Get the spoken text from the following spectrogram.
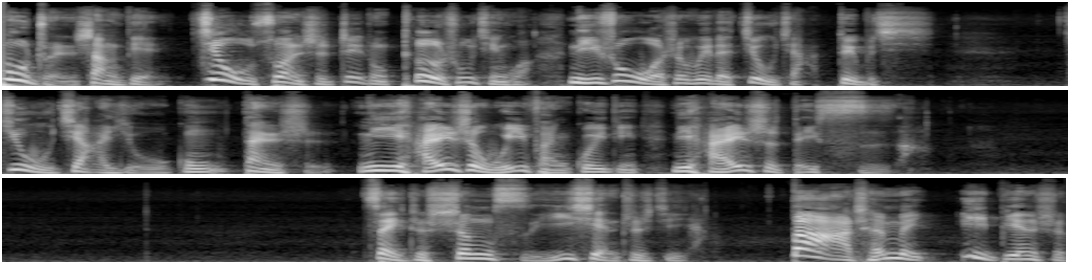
不准上殿。就算是这种特殊情况，你说我是为了救驾，对不起，救驾有功，但是你还是违反规定，你还是得死啊！在这生死一线之际呀，大臣们一边是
